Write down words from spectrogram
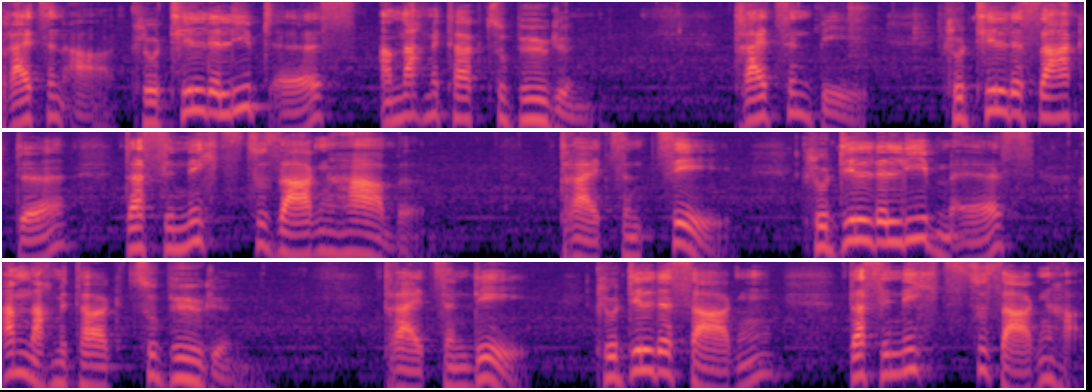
13a. Clotilde liebt es, am Nachmittag zu bügeln. 13b. Clotilde sagte, dass sie nichts zu sagen habe. 13c. Clotilde lieben es, am Nachmittag zu bügeln. 13d. Clotilde sagen, dass sie nichts zu sagen hat.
